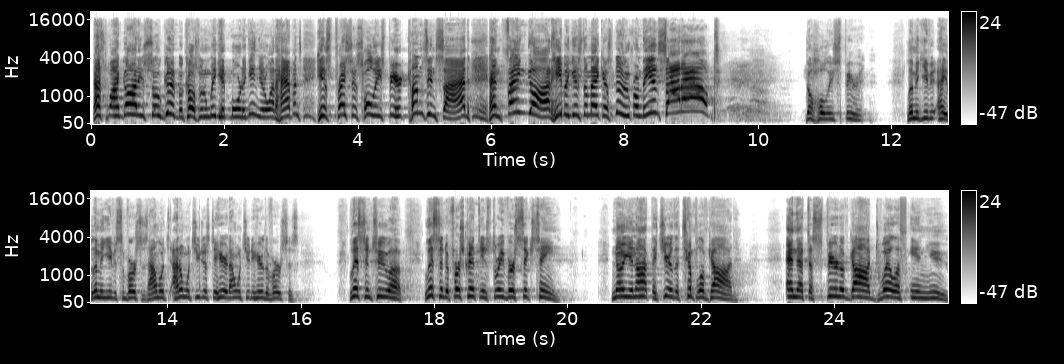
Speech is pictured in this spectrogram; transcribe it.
That's why God is so good because when we get born again, you know what happens? His precious Holy Spirit comes inside, and thank God He begins to make us new from the inside out. The Holy Spirit. Let me give you, hey, let me give you some verses. I, want, I don't want you just to hear it, I want you to hear the verses. Listen to, uh, listen to 1 Corinthians 3, verse 16. Know you not that you're the temple of God and that the Spirit of God dwelleth in you.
